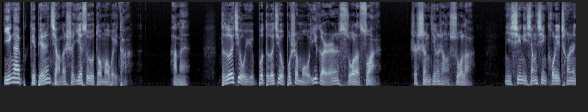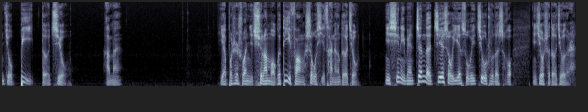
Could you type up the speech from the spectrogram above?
你应该给别人讲的是耶稣有多么伟大，阿门。得救与不得救，不是某一个人说了算，是圣经上说了，你心里相信，口里承认，就必得救。阿门。也不是说你去了某个地方受洗才能得救，你心里面真的接受耶稣为救主的时候，你就是得救的人。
